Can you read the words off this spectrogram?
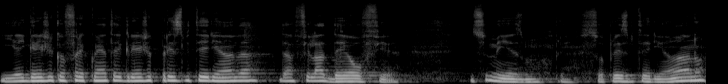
e a igreja que eu frequento é a igreja presbiteriana da Filadélfia. Isso mesmo, sou presbiteriano.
